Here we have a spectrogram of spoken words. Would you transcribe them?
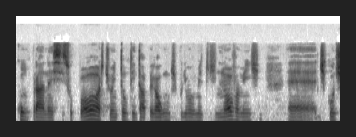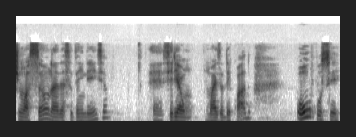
comprar nesse suporte ou então tentar pegar algum tipo de movimento de novamente é, de continuação né, dessa tendência é, seria um mais adequado. Ou você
